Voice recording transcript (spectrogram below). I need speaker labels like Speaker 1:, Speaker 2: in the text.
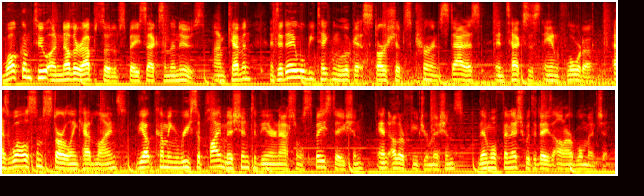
Speaker 1: Welcome to another episode of SpaceX in the News. I'm Kevin, and today we'll be taking a look at Starship's current status in Texas and Florida, as well as some Starlink headlines, the upcoming resupply mission to the International Space Station, and other future missions. Then we'll finish with today's honorable mention.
